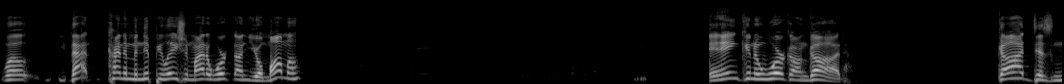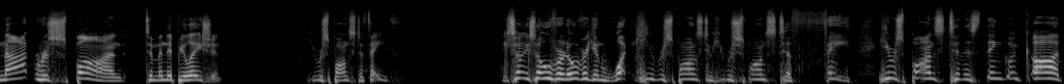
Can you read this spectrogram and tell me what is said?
Well, that kind of manipulation might have worked on your mama. It ain't gonna work on God. God does not respond to manipulation, He responds to faith. He's telling us over and over again what he responds to. He responds to faith. He responds to this thing going, God,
